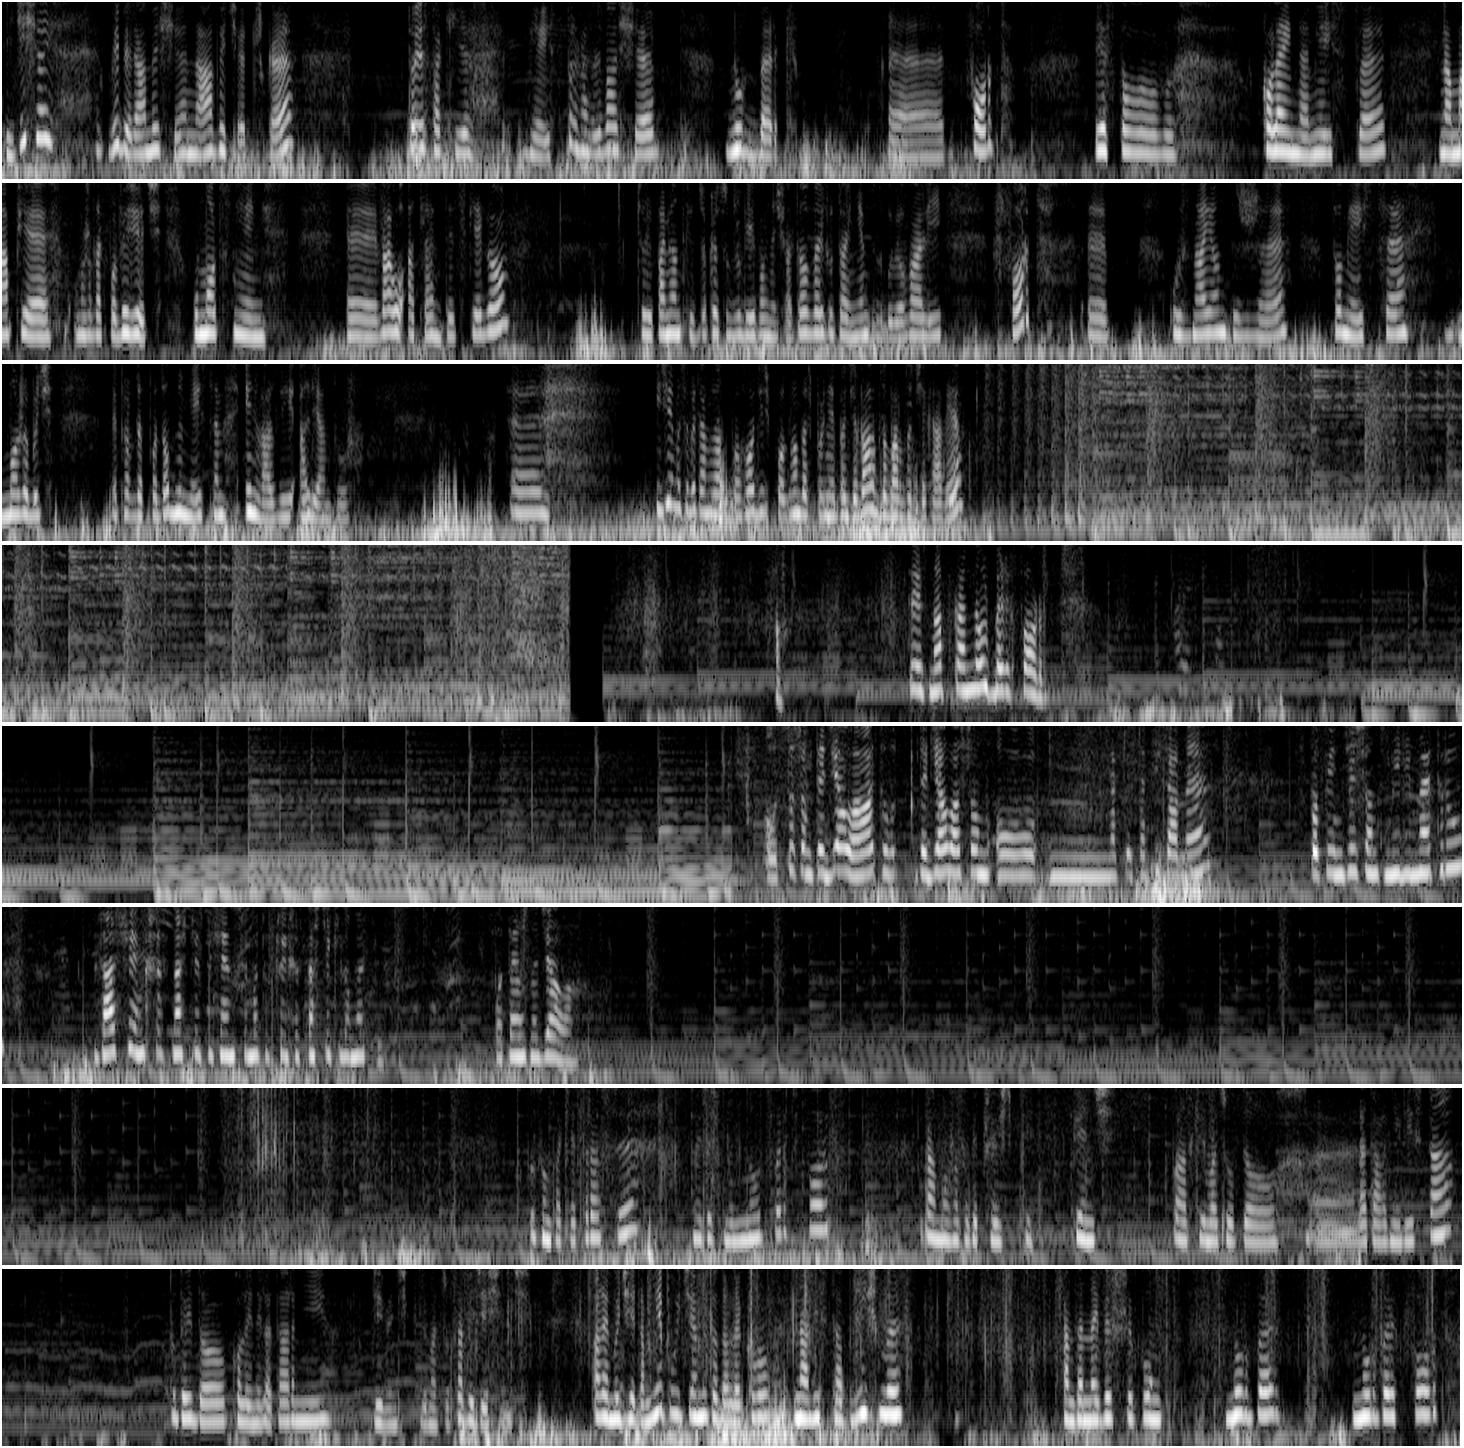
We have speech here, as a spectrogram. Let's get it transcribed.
I dzisiaj wybieramy się na wycieczkę. To jest takie miejsce, które nazywa się Nürnberg e, Fort. Jest to kolejne miejsce na mapie, można tak powiedzieć, umocnień e, wału atlantyckiego, czyli pamiątki z okresu II wojny światowej. Tutaj Niemcy zbudowali fort, e, uznając, że to miejsce może być prawdopodobnym miejscem inwazji aliantów. E, idziemy sobie tam zaraz pochodzić, pooglądać, pewnie będzie bardzo, bardzo ciekawie. To jest mapka Nürnberg O, to są te działa, to, te działa są o, mm, jak to jest napisane, 150 mm, zasięg 16 tysięcy metrów, czyli 16 km. Potężne działa. To są takie trasy. My jesteśmy Nordbergfort. Tam można sobie przejść 5 ponad kilometrów do e, latarni Lista. Tutaj do kolejnej latarni 9 km, prawie 10. Ale my dzisiaj tam nie pójdziemy za daleko. Na Lista byliśmy. Tam ten najwyższy punkt Nürnberg, Nürnbergfort.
